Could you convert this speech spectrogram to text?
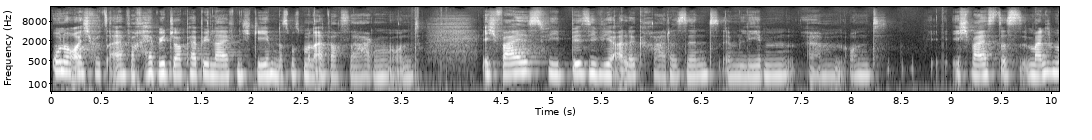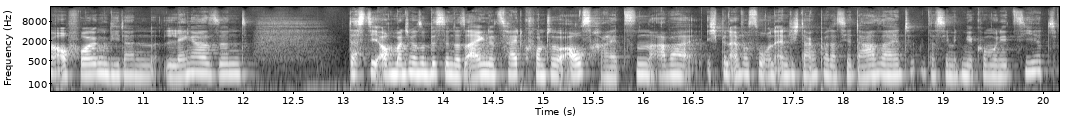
ohne euch wird es einfach Happy Job, Happy Life nicht geben, das muss man einfach sagen. Und ich weiß, wie busy wir alle gerade sind im Leben. Ähm, und ich weiß, dass manchmal auch Folgen, die dann länger sind, dass die auch manchmal so ein bisschen das eigene Zeitkonto ausreizen. Aber ich bin einfach so unendlich dankbar, dass ihr da seid, dass ihr mit mir kommuniziert,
